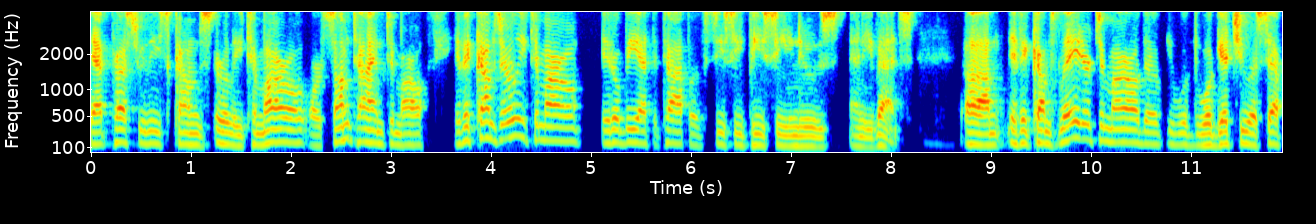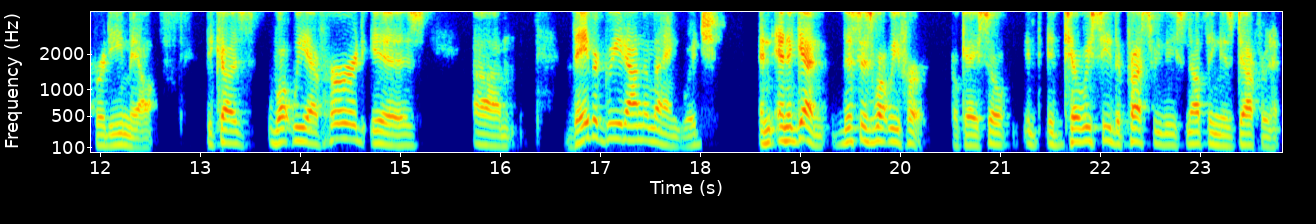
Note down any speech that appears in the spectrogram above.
that press release comes early tomorrow or sometime tomorrow. If it comes early tomorrow, it'll be at the top of CCPC news and events. Um, if it comes later tomorrow, the, we'll, we'll get you a separate email because what we have heard is um, they've agreed on the language. And, and again, this is what we've heard. Okay, so in, until we see the press release, nothing is definite.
